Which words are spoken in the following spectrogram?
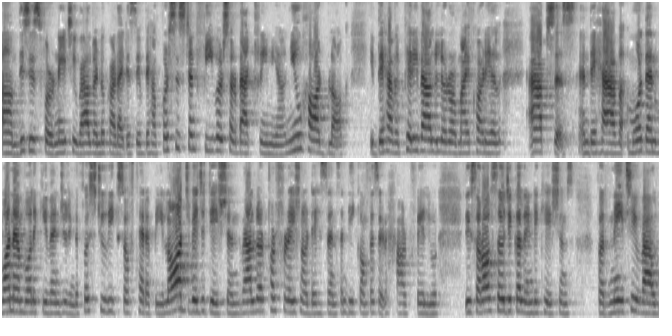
um, this is for native valve endocarditis. If they have persistent fevers or bacteremia, new heart block, if they have a perivalvular or myocardial abscess, and they have more than one embolic event during the first two weeks of therapy, large vegetation, valvular perforation or dehiscence, and decompensated heart failure. These are all surgical indications for native valve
